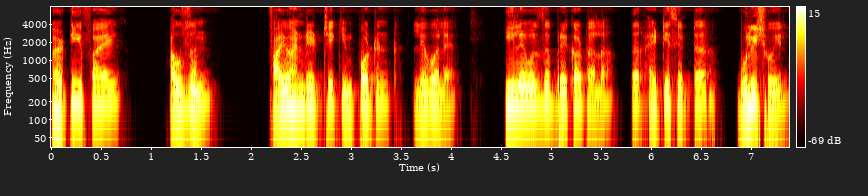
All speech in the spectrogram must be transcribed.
थर्टी फाय थाउजंड फाईव्ह हंड्रेडची एक इम्पॉर्टंट लेवल आहे. ही लेवल जर ब्रेकआउट आला तर आय टी सेक्टर बुलिश होईल.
